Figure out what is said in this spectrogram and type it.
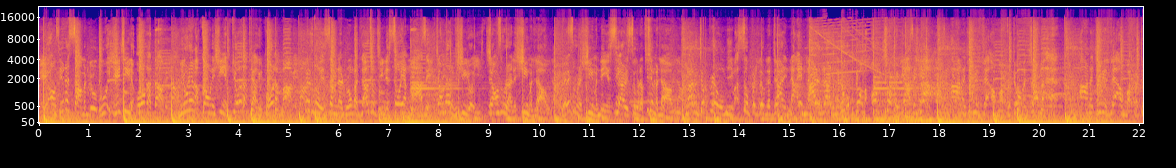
မယ်အောင်စင်းနဲ့စာမလို့ဘူးအရေးကြီးတဲ့ဩကတာပဲမျိုးထဲမှာကောင်းနေရှိရင်ပြောတာဖျားခဲ့ဘောတာမမယ်တက္ကသိုလ်ရဲ့ seminar room ကလောက်ချုပ်ကြီးနဲ့စောရ90ကျောင်းသားတွေမရှိတော့ရင်ကျောင်းဆိုတာလည်းရှိမလာဘူးဘဲဆိုတာရှိမနေရင်ဆရာတွေဆိုတာဖြစ်မလာဘူးငါတို့ကြောင့်ပြို့မြေမှာစုပ်ပလုတ်လက်ဓာတ်တွေနားအဲနားရဓာတ်တွေငါတို့ကတော့မအောင်ချော့ပြရစေရအာနာယူလက်အောင်မှာဘတော်မချောင်းမအပ်အာနာယူလက်အောင်မှာဘတော်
